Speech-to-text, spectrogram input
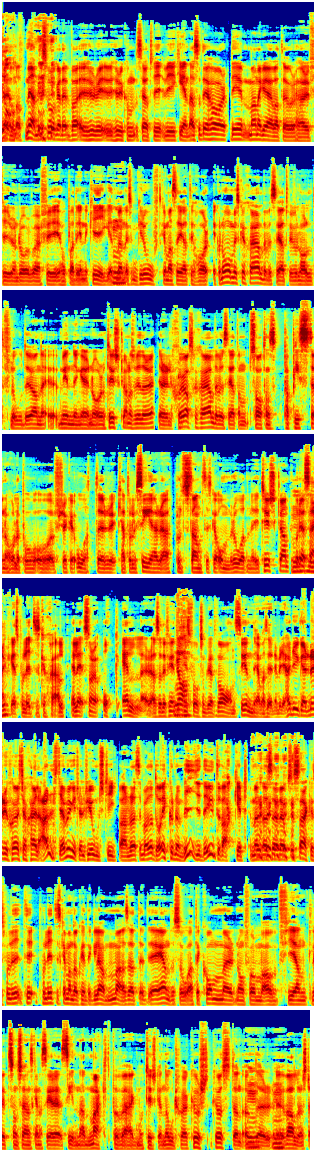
Ja. eller något. Men du frågade hur, hur det kom sig att vi, vi gick in. Alltså det har, det, man har grälat över det här i 400 år varför vi hoppade in i kriget. Men liksom grovt kan man säga att det har ekonomiska skäl, det vill säga att vi vill ha lite flodmynningar i norra Tyskland och så vidare. Det är religiösa skäl, det vill säga att de satans papisterna håller på och försöker återkatolisera protestantiska områden i Tyskland. Och det är säkerhetspolitiska skäl, eller snarare och eller. Alltså det finns, Ja. det finns folk som blir helt vansinniga. Man säger, nej men det hade ju inga religiösa skäl alls, det var inget religionskrig. Och andra säger, bara, då ekonomi, det är ju inte vackert. Men alltså, det är också säkerhetspolitiska man dock inte glömma. Så att det är ändå så att det kommer någon form av fientligt, som svenskarna ser det, sinnad makt på väg mot tyska Nordsjökusten under eh, Wallenstein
